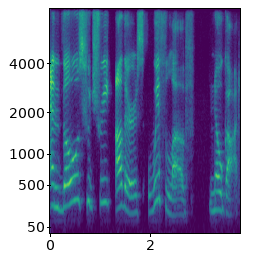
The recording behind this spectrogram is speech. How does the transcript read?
And those who treat others with love know God.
